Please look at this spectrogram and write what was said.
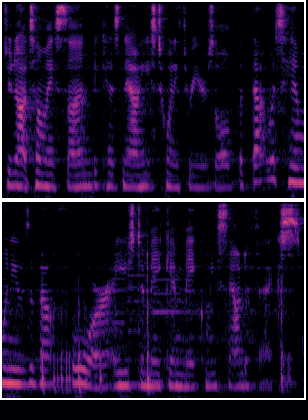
Do not tell my son because now he's 23 years old, but that was him when he was about four. I used to make him make me sound effects.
